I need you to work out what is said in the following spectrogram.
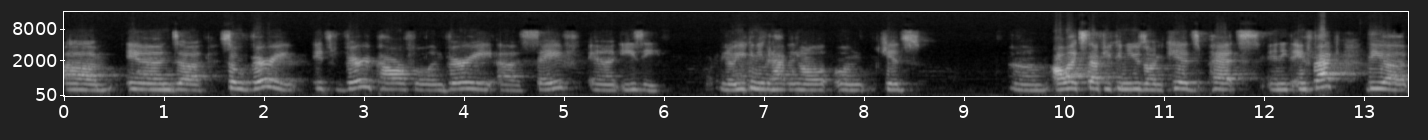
Um, and uh, so very, it's very powerful and very uh, safe and easy. You know, you can even have it on, on kids. Um, I like stuff you can use on kids, pets, anything. In fact, the uh,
